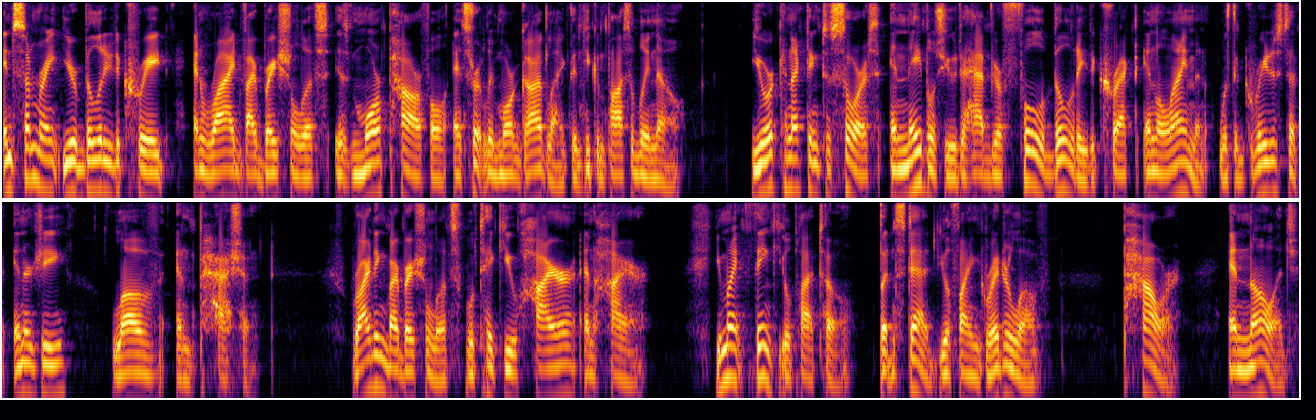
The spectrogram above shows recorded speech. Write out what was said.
In summary, your ability to create and ride vibrational lifts is more powerful and certainly more godlike than you can possibly know. Your connecting to Source enables you to have your full ability to correct in alignment with the greatest of energy, love, and passion. Riding vibrational lifts will take you higher and higher. You might think you'll plateau, but instead you'll find greater love, power, and knowledge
